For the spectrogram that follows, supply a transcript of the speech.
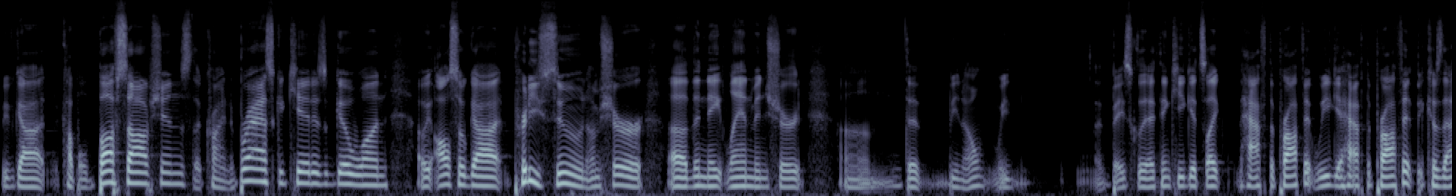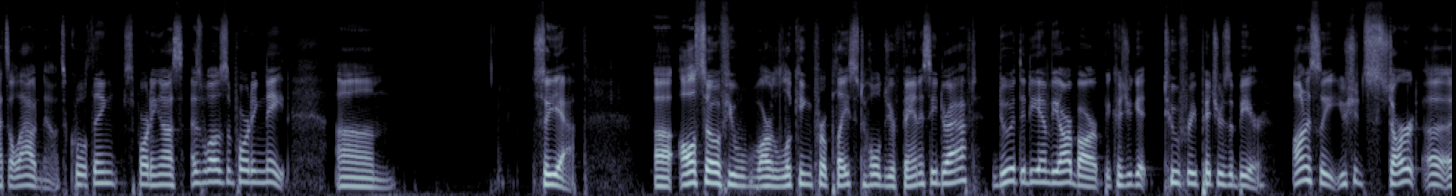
We've got a couple buffs options. The Crying Nebraska kid is a good one. Uh, we also got pretty soon, I'm sure, uh, the Nate Landman shirt. Um, that you know we basically I think he gets like half the profit. We get half the profit because that's allowed now. It's a cool thing supporting us as well as supporting Nate. Um, so yeah. Uh, also, if you are looking for a place to hold your fantasy draft, do it at the DNVR bar because you get two free pitchers of beer. Honestly, you should start a,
